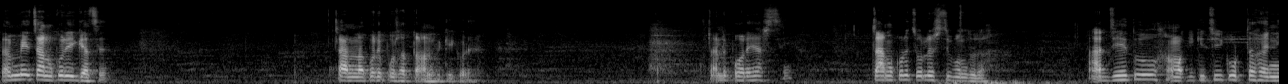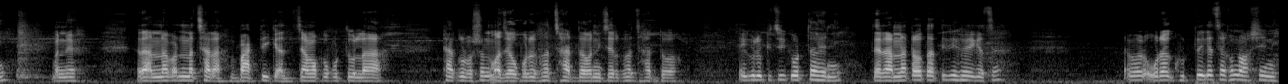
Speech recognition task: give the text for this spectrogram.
তা মেয়ে চান করেই গেছে। চান না করে প্রসাদটা আনবে কী করে। তাহলে পরে আসছি। চান করে চলে এসছি বন্ধুরা। আর যেহেতু আমাকে কিছুই করতে হয়নি মানে রান্না বান্না ছাড়া বাড়তি কাজ জামা কাপড় তোলা, ঠাকুর বাসন, মাজা উপরে ঘর ঝাড় দেওয়া, নিচের ঘর ঝাড় দেওয়া, এগুলো কিছুই করতে হয়নি। তাই রান্নাটাও তাড়াতাড়ি হয়ে গেছে। এবার ওরা ঘুরতে গেছে এখনও আসেনি।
